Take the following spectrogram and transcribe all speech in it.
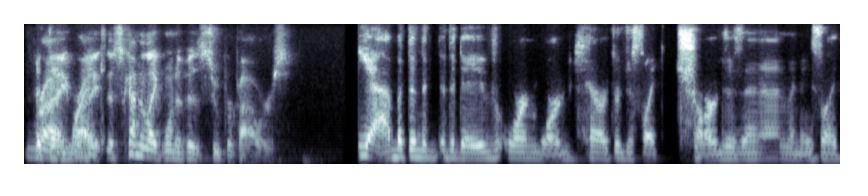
But right, then, like, right. It's kind of like one of his superpowers. Yeah, but then the, the Dave Oren Ward character just like charges him and he's like,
